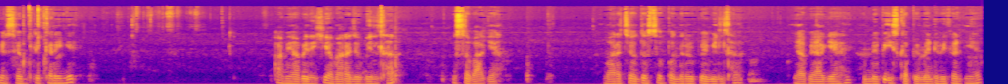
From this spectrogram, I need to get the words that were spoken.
फिर से हम क्लिक करेंगे। अब यहाँ पे देखिए हमारा जो बिल था, वो सब आ गया। हमारा चौदह सौ पंद्रह रुपये बिल था, यहाँ पे आ गया है। हमने भी इसका पेमेंट भी कर दिया है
